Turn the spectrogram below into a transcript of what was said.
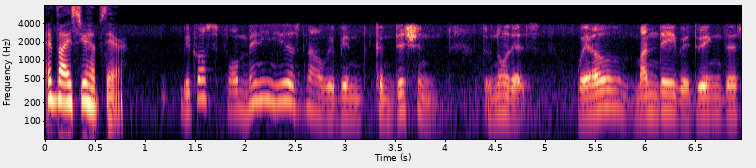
advice do you have there? because for many years now we've been conditioned to know that well monday we're doing this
